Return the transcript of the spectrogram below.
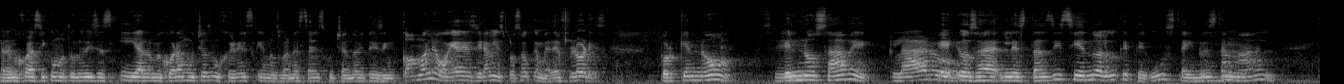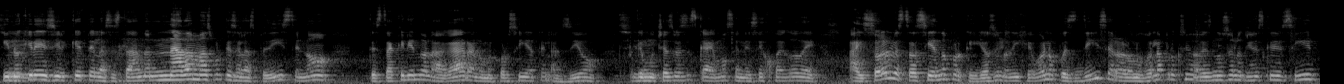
A lo mejor así como tú lo dices, y a lo mejor a muchas mujeres que nos van a estar escuchando ahorita dicen, ¿cómo le voy a decir a mi esposo que me dé flores? ¿Por qué no? Sí. Él no sabe. Claro. Eh, o sea, le estás diciendo algo que te gusta y no está Ujú. mal. Y no quiere decir que te las está dando nada más porque se las pediste, no. Te está queriendo halagar, a lo mejor sí ya te las dio. Porque Sí. muchas veces caemos en ese juego de, ay, solo lo está haciendo porque yo se lo dije. Bueno, pues díselo, a lo mejor la próxima vez no se lo tienes que decir.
